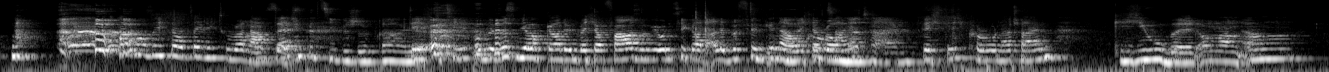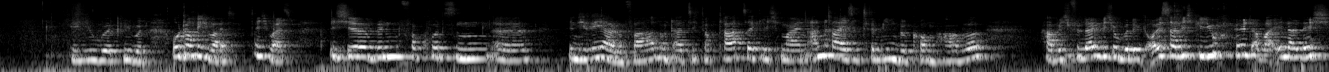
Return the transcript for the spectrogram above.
da muss ich tatsächlich drüber nachdenken. Sehr spezifische Frage. Definitiv. Und wir wissen ja auch gerade, in welcher Phase wir uns hier gerade alle befinden. Genau, Corona-Time. Richtig, Corona-Time. Gejubelt, oh Mann. Ähm, gejubelt, gejubelt. Oh doch, ich weiß. Ich weiß. Ich äh, bin vor kurzem äh, in die Reha gefahren und als ich doch tatsächlich meinen Anreisetermin bekommen habe, habe ich vielleicht nicht unbedingt äußerlich gejubelt, aber innerlich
